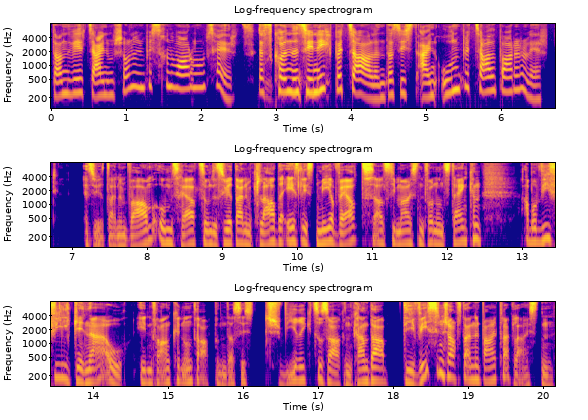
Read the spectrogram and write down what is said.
dann wird es einem schon ein bisschen warm ums Herz. Das können Sie nicht bezahlen. Das ist ein unbezahlbarer Wert. Es wird einem warm ums Herz und es wird einem klar, der Esel ist mehr wert, als die meisten von uns denken. Aber wie viel genau in Franken und Rappen, das ist schwierig zu sagen. Kann da die Wissenschaft einen Beitrag leisten?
